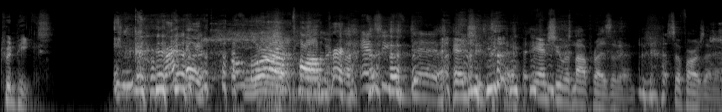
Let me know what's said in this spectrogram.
Twin Peaks. Incorrect. Laura Palmer. and she's dead. And she, and she was not president, so far as I know.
